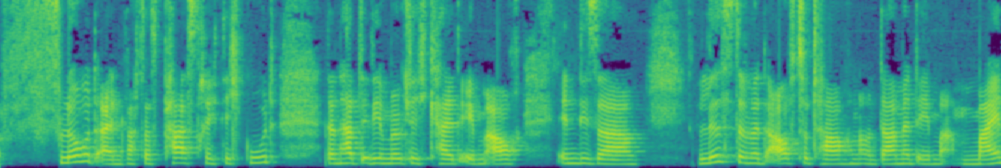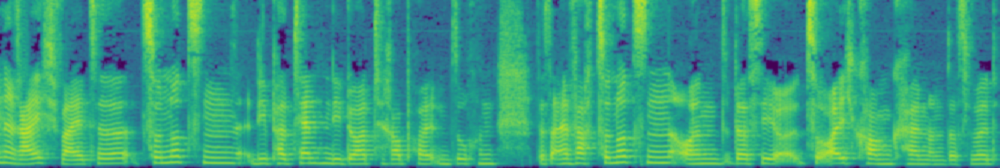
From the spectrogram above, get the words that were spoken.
float einfach, das passt richtig gut, dann habt ihr die Möglichkeit eben auch in dieser Liste mit aufzutauchen und damit eben meine Reichweite zu nutzen, die Patienten, die dort Therapeuten suchen, das einfach zu nutzen und dass sie zu euch kommen können. Und das wird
